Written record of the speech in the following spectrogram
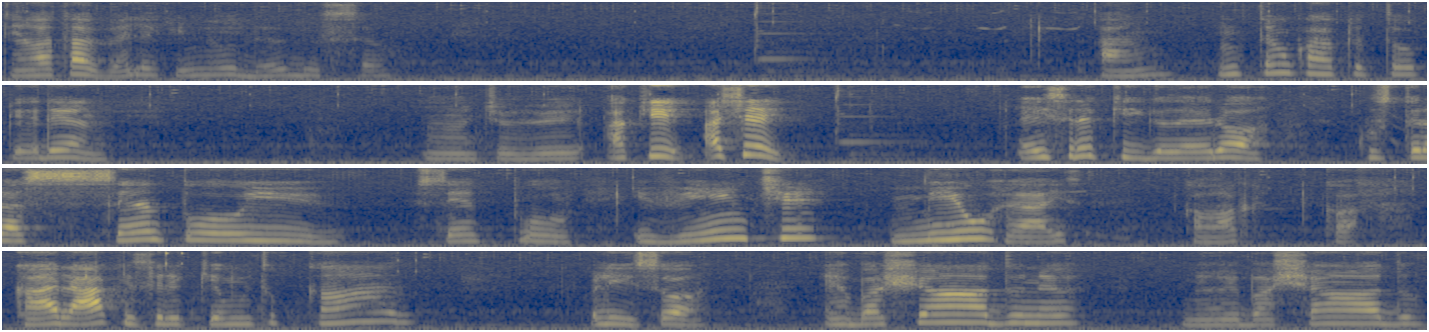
tem lata velha aqui, meu Deus do céu. Ah, não, não tem um carro que eu tô querendo. Hum, deixa eu ver. Aqui, achei! É esse daqui, galera, ó custa cento e, cento e vinte mil reais. Caraca, Caraca, esse aqui é muito caro. Olha isso, ó. É rebaixado, né? Meu rebaixado.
